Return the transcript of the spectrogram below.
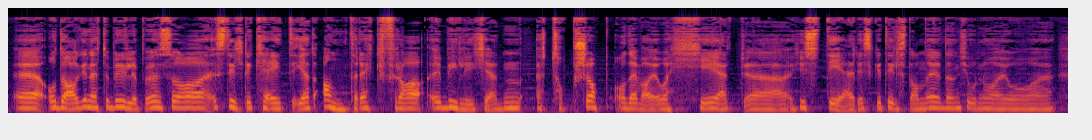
Eh, og dagen etter bryllupet så stilte Kate i et antrekk fra billigkjeden Topshop, og det var jo helt uh, hysteriske tilstander. Den kjolen var jo uh,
